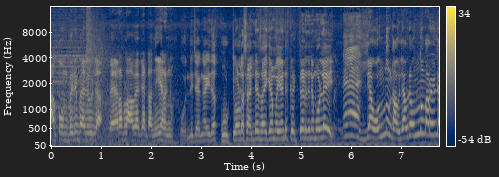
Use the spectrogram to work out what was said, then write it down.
ആ കൊമ്പിന് ബലവില്ല വേറെ പ്ലാവേ കേട്ടാ നീ ഇറങ്ങും. ഒന്ന് ചങ്ങായി ഇത് കുട്ടികളുടെ ശല്യം സഹിക്കാൻ വയ്യാണ്ട് കെട്ടിടത്തിന്റെ മുകളിലേ. ഇല്ല ഒന്നും ഉണ്ടാവില്ല അവരൊന്നും പറയില്ല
